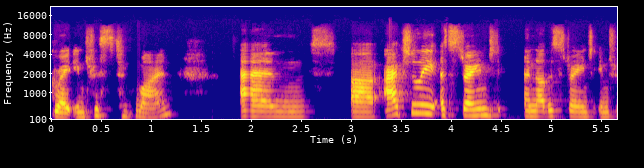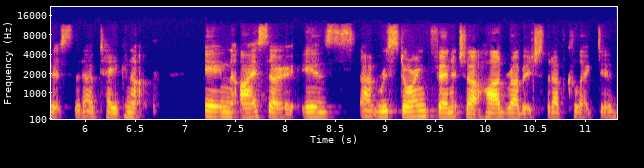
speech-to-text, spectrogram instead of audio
great interest of mine, and uh, actually a strange, another strange interest that I've taken up in ISO is uh, restoring furniture, hard rubbish that I've collected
